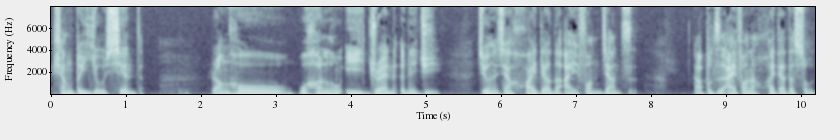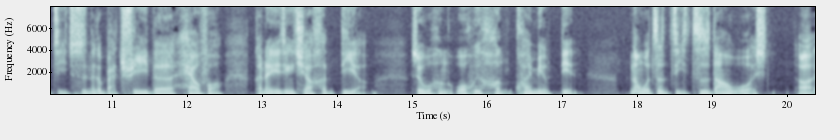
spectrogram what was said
相对有限的。然后我很容易 drain energy，就很像坏掉的 iPhone 这样子啊，不止 iPhone 啊，坏掉的手机就是那个 battery 的 health、可能已经需要很低了，所以我很我会很快没有电。那我自己知道我呃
